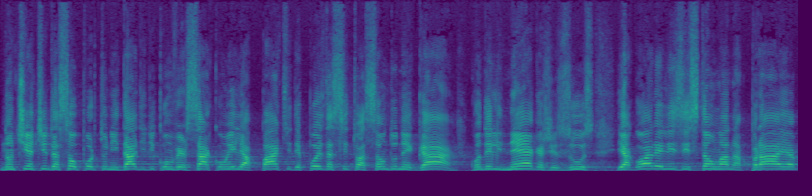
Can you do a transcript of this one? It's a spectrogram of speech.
não tinha tido essa oportunidade de conversar com ele à parte depois da situação do negar, quando ele nega Jesus. E agora eles estão lá na praia,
